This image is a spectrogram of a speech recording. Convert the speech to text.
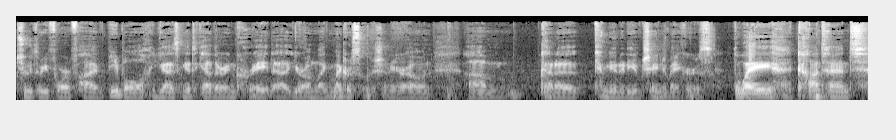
two, three, four, five people, you guys can get together and create uh, your own like micro solution or your own um, kind of community of change makers. The way content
